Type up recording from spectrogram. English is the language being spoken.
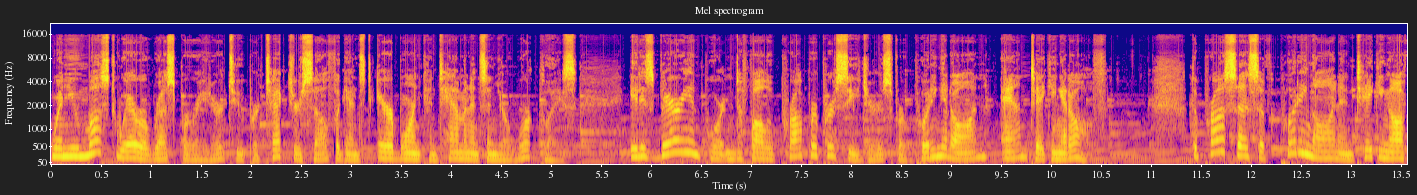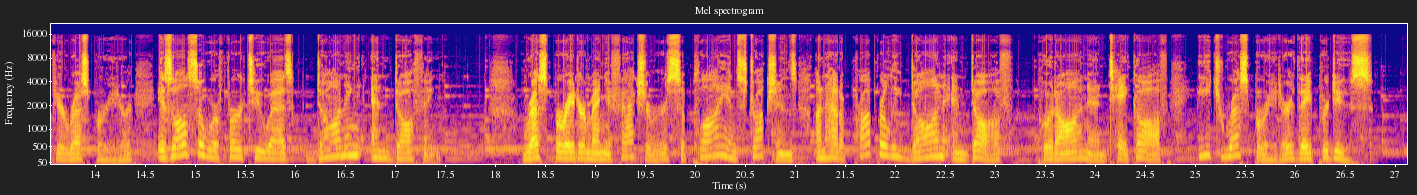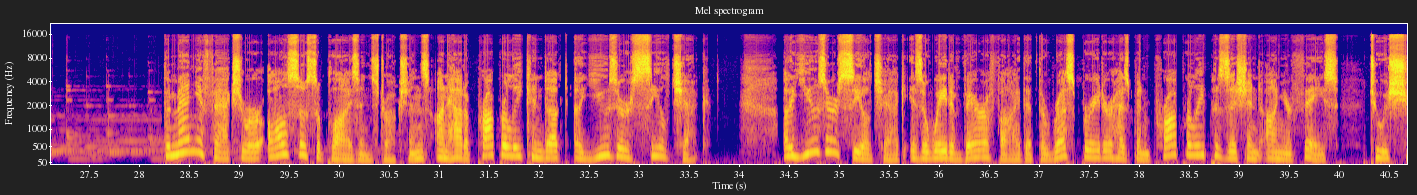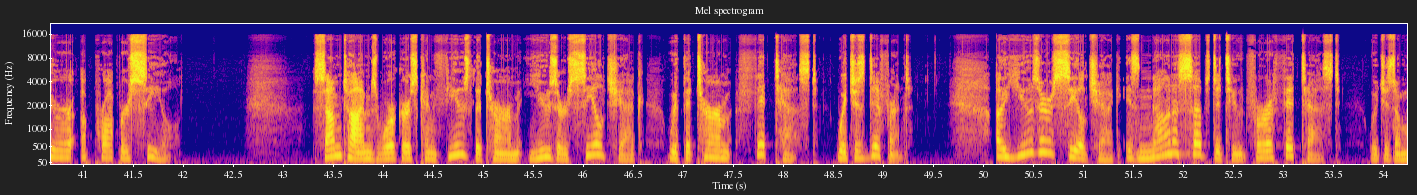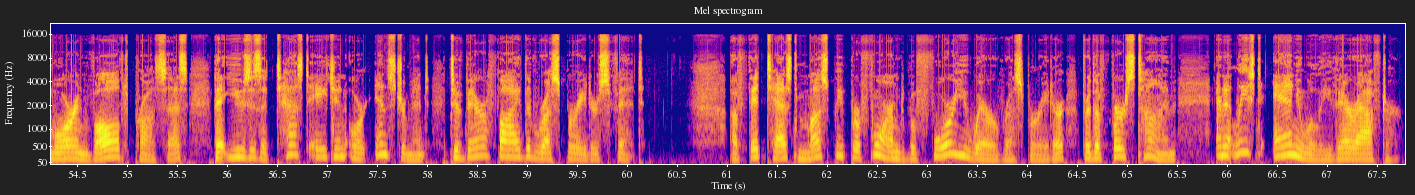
When you must wear a respirator to protect yourself against airborne contaminants in your workplace, it is very important to follow proper procedures for putting it on and taking it off. The process of putting on and taking off your respirator is also referred to as donning and doffing. Respirator manufacturers supply instructions on how to properly don and doff, put on and take off each respirator they produce. The manufacturer also supplies instructions on how to properly conduct a user seal check. A user seal check is a way to verify that the respirator has been properly positioned on your face to assure a proper seal. Sometimes workers confuse the term user seal check with the term fit test, which is different. A user seal check is not a substitute for a fit test which is a more involved process that uses a test agent or instrument to verify the respirator's fit. A fit test must be performed before you wear a respirator for the first time and at least annually thereafter.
